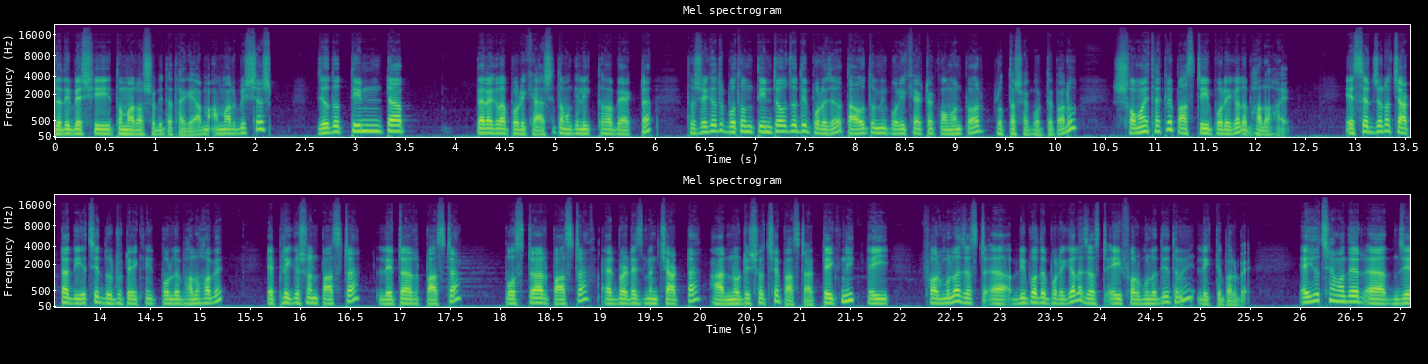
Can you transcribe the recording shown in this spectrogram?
যদি বেশি তোমার অসুবিধা থাকে। আমার বিশ্বাস যেহেতু তিনটা প্যারাগ্রাফ পরীক্ষা আসে, তোমাকে লিখতে হবে একটা। তো সেক্ষেত্রে প্রথম তিনটাও যদি পড়ে যাও, তাও তুমি পরীক্ষা একটা কমন পাওয়ার প্রত্যাশা করতে পারো। সময় থাকলে পাঁচটিই পড়ে গেলে ভালো হয়। এসের জন্য চারটা দিয়েছি, দুটো টেকনিক পড়লে ভালো হবে। অ্যাপ্লিকেশন পাঁচটা লেটার পাঁচটা পোস্টার পাঁচটা অ্যাডভার্টাইজমেন্ট চারটা আর নোটিশ হচ্ছে পাঁচটা। টেকনিক এই ফর্মুলা জাস্ট বিপদে পড়ে গেলে জাস্ট এই ফর্মুলা দিয়ে তুমি লিখতে পারবে। এই হচ্ছে আমাদের যে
